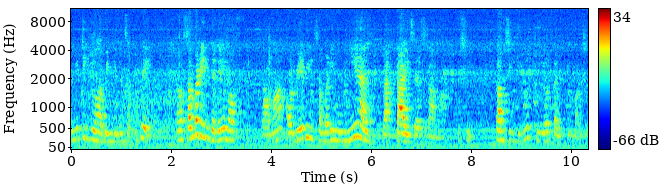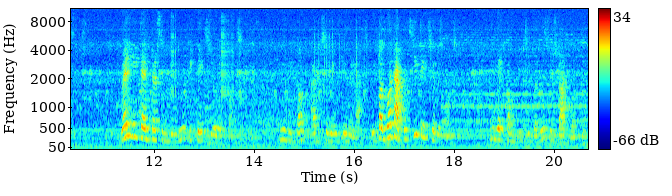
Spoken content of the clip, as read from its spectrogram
You think you have been given something great. Now somebody with the name of Rama or maybe somebody whom he has baptized as Rama, you see, comes into you through your collective consciousness. When it enters into you, it takes your responsibility. You become absolutely relaxed. Because what happens, he takes your responsibility. You get completely possessed, you start working.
